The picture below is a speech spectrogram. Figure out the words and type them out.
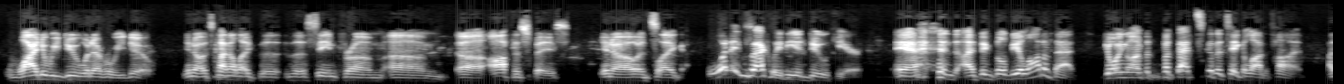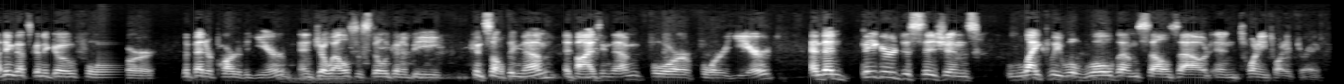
why do we do whatever we do? You know, it's kind of like the the scene from um, uh, Office Space. You know, it's like, what exactly do you do here? And I think there'll be a lot of that going on, but but that's going to take a lot of time. I think that's going to go for the better part of a year, and Joe Ellis is still going to be consulting them, advising them for for a year, and then bigger decisions likely will roll themselves out in 2023?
